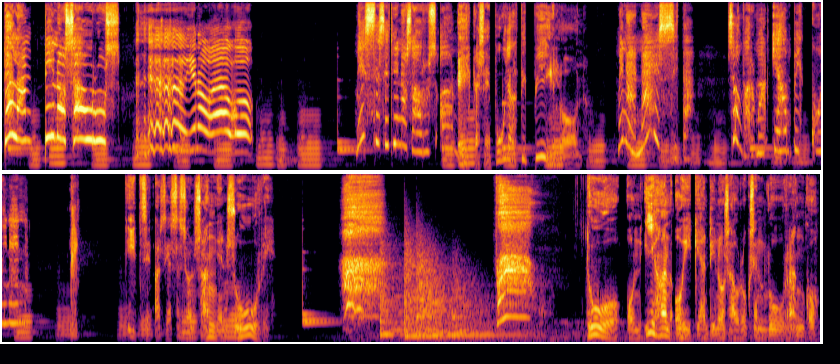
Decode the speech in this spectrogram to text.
täällä on dinosaurus. Dinoauhu! Missä se dinosaurus on? Ehkä se pujahti piiloon. Minä en näe sitä. Se on varmaan ihan pikkuinen. Itse asiassa se on sangen suuri. Vau! Tuo on ihan oikean dinosauruksen luuranko.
